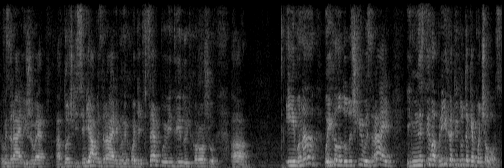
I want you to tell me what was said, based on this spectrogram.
в Ізраїлі живе, а в дочки сім'я в Ізраїлі, вони ходять в церкву, відвідують хорошу. І вона поїхала до дочки в Ізраїль і не встигла приїхати, і тут таке почалось.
